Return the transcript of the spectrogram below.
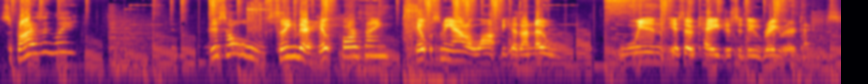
Surprisingly, this whole thing, their health bar thing, helps me out a lot because I know when it's okay just to do regular attacks.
